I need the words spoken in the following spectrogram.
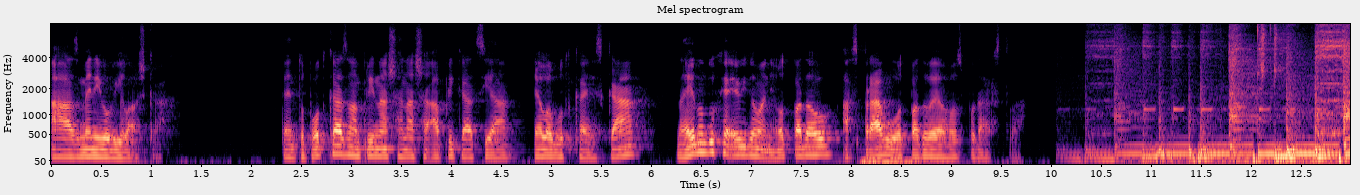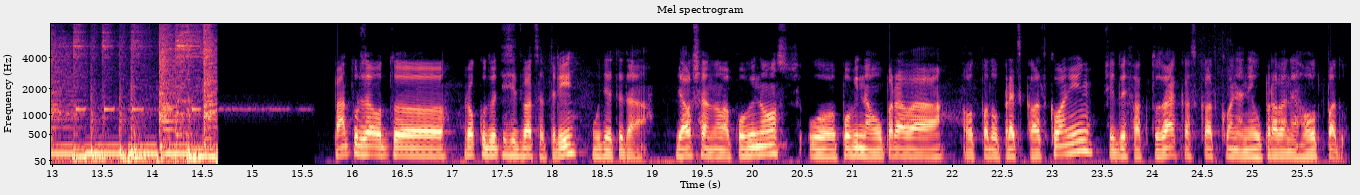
a zmeny vo vyhláškach. Tento podcast vám prináša naša aplikácia elo.sk na jednoduché evidovanie odpadov a správu odpadového hospodárstva. Pán Turza od eh, roku 2023 bude teda Ďalšia nová povinnosť, povinná úprava odpadov pred skladkovaním, čiže de facto zákaz skladkovania neupraveného odpadu.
